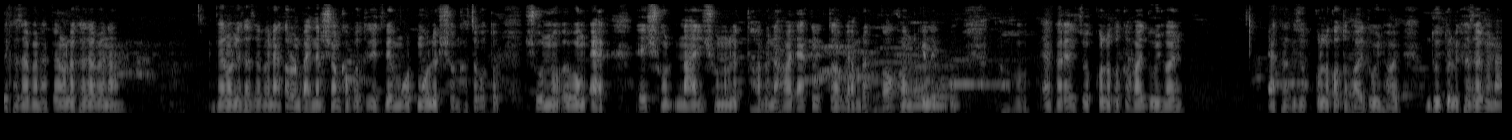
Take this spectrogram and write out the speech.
লেখা যাবে না। কেন লেখা যাবে না? কেন লেখা যাবে না? কারণ বাইনারি সংখ্যা পদ্ধতিতে মোট মৌলিক সংখ্যা হচ্ছে কত? শূন্য এবং এক। এই নাই শূন্য লিখতে হবে না হয় এক লিখতে হবে। আমরা কখন কি লিখব? এক আর এক যোগ করলে কত হয়? দুই হয়। এক আর এক যোগ করলে কত হয়? দুই হয়। দুই তো লেখা যাবে না।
